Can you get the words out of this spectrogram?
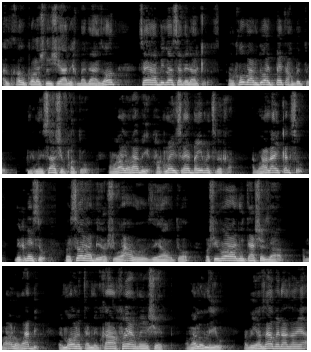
אז חלו כל השלישייה הנכבדה הזאת, צריך רבי דוסה בן ארקינס. הלכו ועמדו על פתח ביתו, נכנסה שפחתו. אמרה לו רבי, חכמי ישראל באים אצלך. אמרה לה, ייכנסו. נכנסו. פסול רבי יהושע, הוא זיהה אותו, הושיבו על מיטה של זהב. אמר לו רבי, אמור לתלמידך אחר וישב. אמר לו מי הוא? רבי אלעזר בן עזריה.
